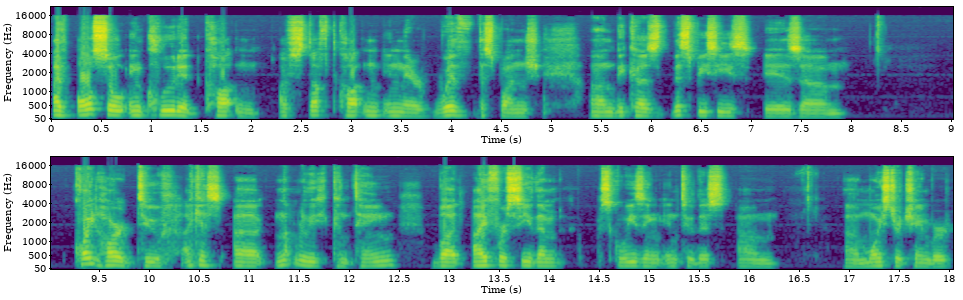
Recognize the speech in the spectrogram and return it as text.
I've also included cotton. I've stuffed cotton in there with the sponge um, because this species is um, quite hard to, I guess, uh, not really contain, but I foresee them squeezing into this um, uh, moisture chamber,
